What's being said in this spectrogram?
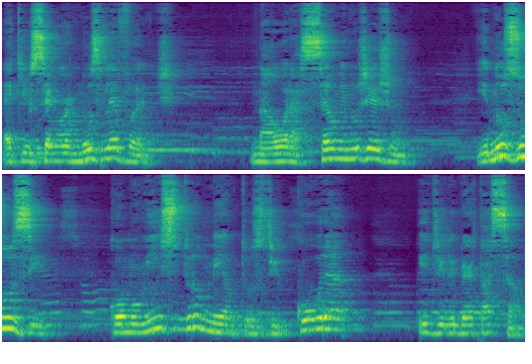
é que o Senhor nos levante na oração e no jejum e nos use como instrumentos de cura e de libertação,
